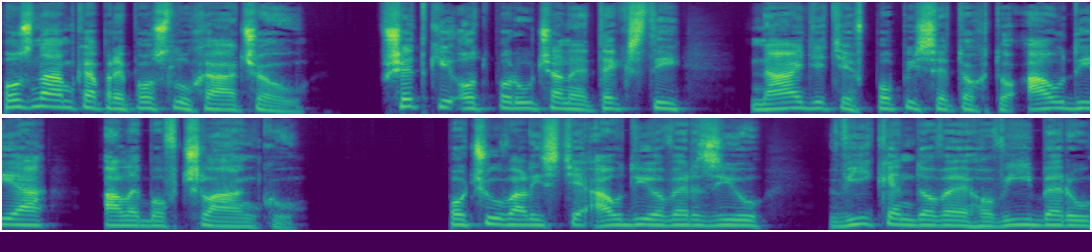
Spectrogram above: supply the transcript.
Poznámka pre poslucháčov. Všetky odporúčané texty nájdete v popise tohto audia alebo v článku. Počúvali ste audioverziu víkendového výberu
